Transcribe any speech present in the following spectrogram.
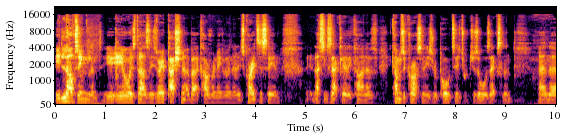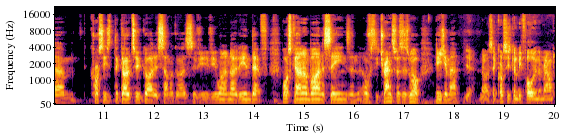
he loves England. He, he always does. And he's very passionate about covering England, and it's great to see. And that's exactly the kind of comes across in his reportage, which is always excellent. And um, Crossy's the go-to guy this summer, guys. If you if you want to know the in-depth what's going on behind the scenes, and obviously transfers as well, he's your man. Yeah, no, I say Crossy's going to be following them around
